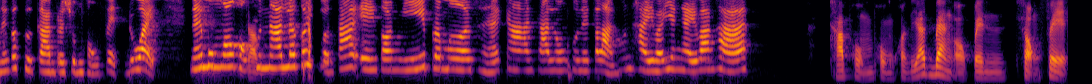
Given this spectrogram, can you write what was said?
นั่นก็คือการประชุมของเฟดด้วย ในมุมมองของคุณนัทแล้วก็หยวนต้าเองตอนนี้ประเมินสถานการณ์การลงทุนในตลาดหุ้นไทยไว้ยังไงบ้างคะ ครับผมผมขออนุญาตแบ่งออกเป็น2เฟส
